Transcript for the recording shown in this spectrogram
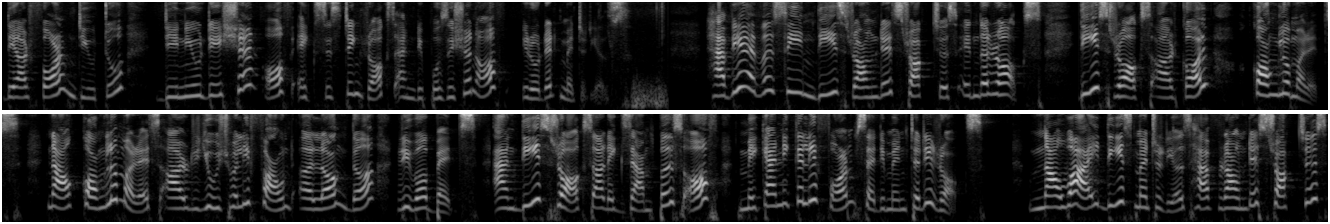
They are formed due to denudation of existing rocks and deposition of eroded materials. Have you ever seen these rounded structures in the rocks? These rocks are called conglomerates. Now, conglomerates are usually found along the river beds and these rocks are examples of mechanically formed sedimentary rocks. Now why these materials have rounded structures?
